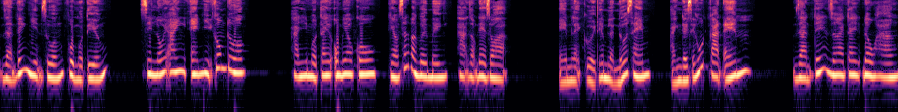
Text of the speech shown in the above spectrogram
Giản tích nhịn xuống, phụt một tiếng. Xin lỗi anh, em nhịn không được. Hạ nhìn một tay ôm eo cô, Kéo sát vào người mình, Hạ giọng đe dọa. Em lại cười thêm lần nữa xem, Anh đấy sẽ hút cạn em. Giản tích giơ hai tay đầu hàng.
